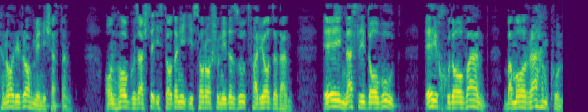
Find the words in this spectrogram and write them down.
канори роҳ менишастанд онҳо гузашта истодани исоро шунида зуд фарёд заданд. Эй насли довуд эй худованд ба мо раҳм кун.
